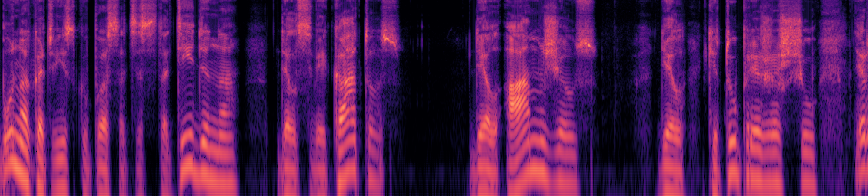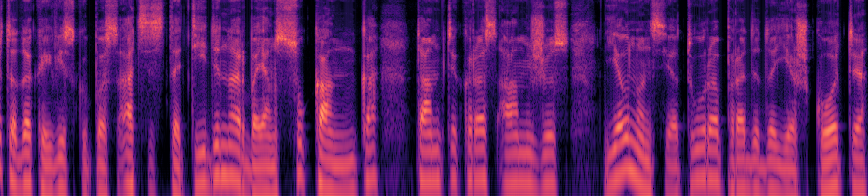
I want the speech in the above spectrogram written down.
Būna, kad vyskupas atsistatydina dėl sveikatos, dėl amžiaus, dėl kitų priežasčių ir tada, kai vyskupas atsistatydina arba jam sukanka tam tikras amžius, jau nunciatūra pradeda ieškoti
